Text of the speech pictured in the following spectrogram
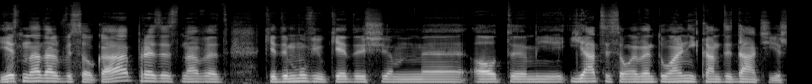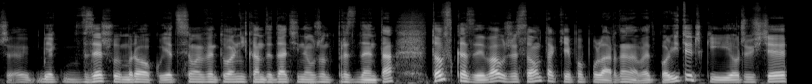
jest nadal wysoka. Prezes nawet, kiedy mówił kiedyś e, o tym, jacy są ewentualni kandydaci, jeszcze e, jak w zeszłym roku, jacy są ewentualni kandydaci na urząd prezydenta, to wskazywał, że są takie popularne nawet polityczki. I oczywiście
